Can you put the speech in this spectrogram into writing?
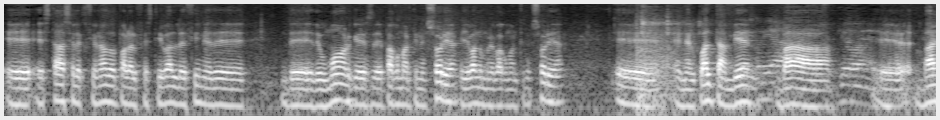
eh, está seleccionado para el Festival de Cine de, de, humor, que es de Paco Martínez Soria, que lleva el nombre de Paco Martínez Soria, eh, en el cual también va, eh, va,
